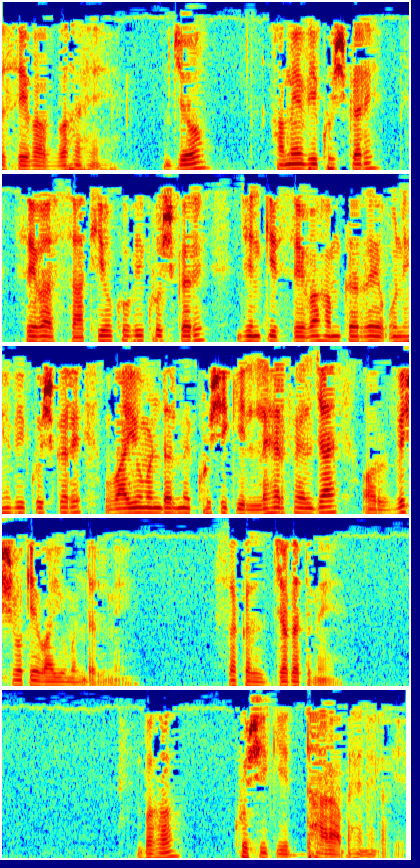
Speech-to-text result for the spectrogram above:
यथार्थ सेवा वह है, जो हमें भी खुश करे, सेवा साथियों को भी खुश करे, जिनकी सेवा हम कर रहे उन्हें भी खुश करे, वायुमंडल में खुशी की लहर फैल जाए और विश्व के वायुमंडल में, सकल जगत में, वह खुशी की धारा बहने लगे।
